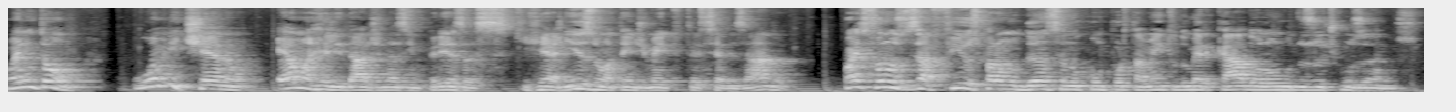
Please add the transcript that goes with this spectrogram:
Wellington, o Omnichannel é uma realidade nas empresas que realizam atendimento terceirizado? Quais foram os desafios para a mudança no comportamento do mercado ao longo dos últimos anos?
